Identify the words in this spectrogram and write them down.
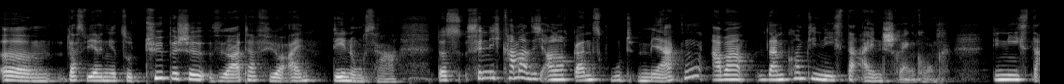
Ähm, das wären jetzt so typische Wörter für ein Dehnungshaar. Das finde ich, kann man sich auch noch ganz gut merken, aber dann kommt die nächste Einschränkung. Die nächste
